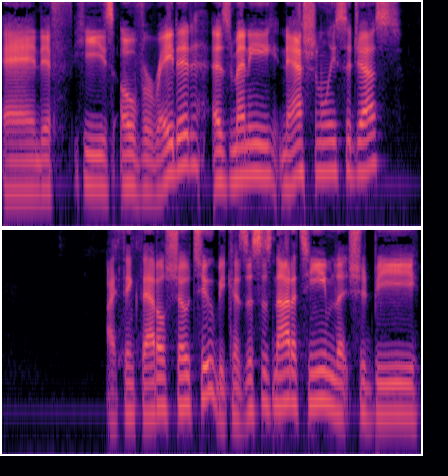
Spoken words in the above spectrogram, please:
And if he's overrated, as many nationally suggest, I think that'll show too, because this is not a team that should be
